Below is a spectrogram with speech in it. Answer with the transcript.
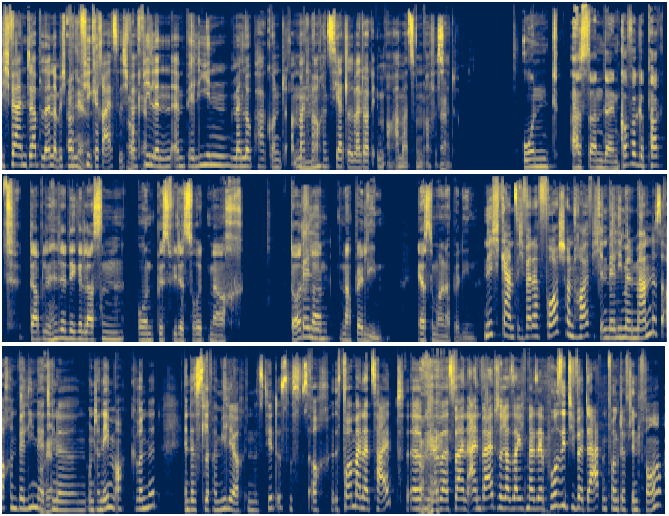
ich war in Dublin, aber ich bin okay. viel gereist. Ich war okay. viel in ähm, Berlin, Menlo Park und manchmal mhm. auch in Seattle, weil dort eben auch Amazon ein Office ja. hat. Und hast dann deinen Koffer gepackt, Dublin hinter dir gelassen und bist wieder zurück nach Deutschland, Berlin. nach Berlin. Erste Mal nach Berlin. Nicht ganz. Ich war davor schon häufig in Berlin. Mein Mann ist auch in Berlin. Der okay. hat hier ein Unternehmen auch gegründet, in das La Familie auch investiert ist. Das ist auch vor meiner Zeit. Ähm, okay. Aber es war ein, ein weiterer, sage ich mal, sehr positiver Datenpunkt auf den Fonds.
